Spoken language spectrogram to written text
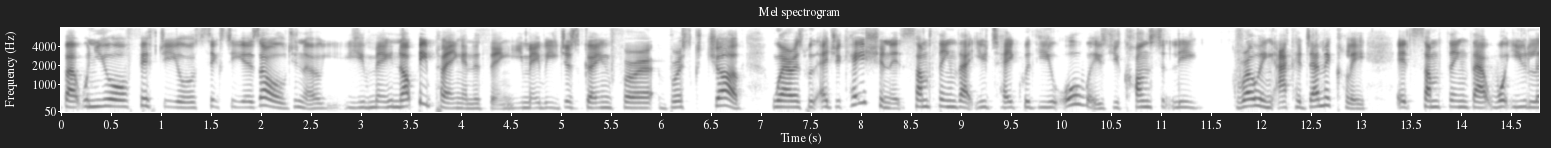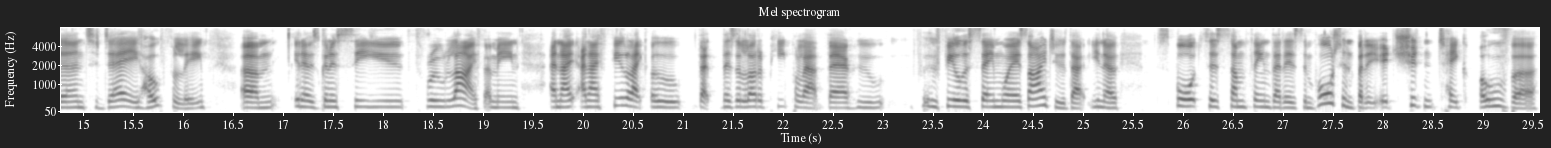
but when you're 50 or 60 years old you know you may not be playing anything you may be just going for a brisk jog whereas with education it's something that you take with you always you constantly growing academically. It's something that what you learn today, hopefully, um, you know, is going to see you through life. I mean, and I and I feel like oh, that there's a lot of people out there who who feel the same way as I do. That you know, sports is something that is important, but it, it shouldn't take over,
